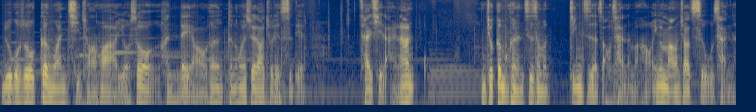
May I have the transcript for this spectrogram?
如果说更晚起床的话，有时候很累哦，可能可能会睡到九点十点。才起来，那你就更不可能吃什么精致的早餐了嘛，哈，因为马上就要吃午餐了。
